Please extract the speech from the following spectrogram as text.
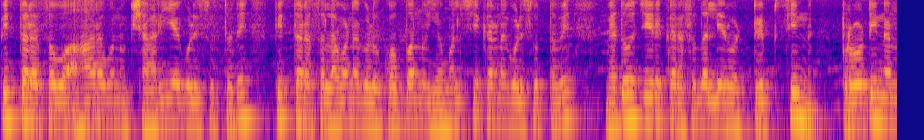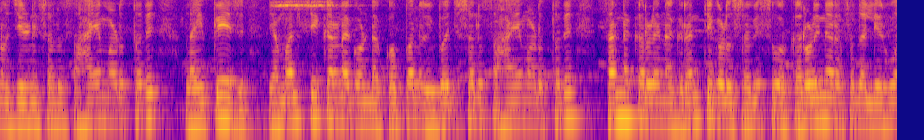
ಪಿತ್ತರಸವು ಆಹಾರವನ್ನು ಕ್ಷಾರೀಯಗೊಳಿಸುತ್ತದೆ. ಪಿತ್ತರಸ ಲವಣಗಳು ಕೊಬ್ಬನ್ನು ಯಮಲ್ಸೀಕರಣಗೊಳಿಸುತ್ತವೆ ಮೆದೋಜೀರಕ ರಸದಲ್ಲಿರುವ ಟ್ರಿಪ್ಸಿನ್ ಪ್ರೋಟೀನ್ ಅನ್ನು ಜೀರ್ಣಿಸಲು ಸಹಾಯ ಮಾಡುತ್ತದೆ. ಲೈಪೇಜ್ ಎಮಲ್ಸೀಕರಣಗೊಂಡ ಕೊಬ್ಬನ್ನು ವಿಭಜಿಸಲು ಸಹಾಯ ಮಾಡುತ್ತದೆ. ಸಣ್ಣ ಕರುಳಿನ ಗ್ರಂಥಿಗಳು ಸ್ರವಿಸುವ ಕರುಳಿನ ರಸದಲ್ಲಿರುವ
